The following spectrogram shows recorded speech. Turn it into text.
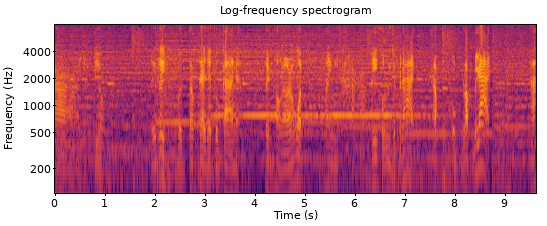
ลาอย่างเดียวเลยเลยผลตอบแทนจากตรงกลางเนี่ยเป็นของเราทั้งหมดไม่มีทางที่คนอื่นจะไม่ได้ครับ ผมรับไม่ได้นะ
